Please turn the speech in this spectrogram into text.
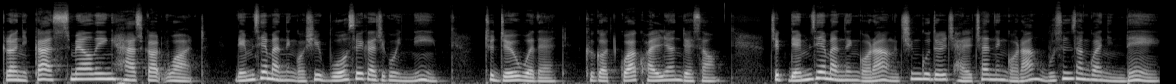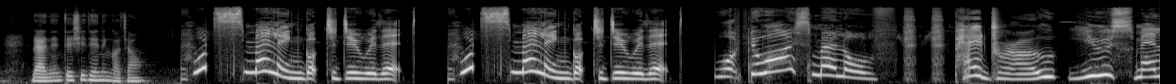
그러니까 smelling has got what 냄새 맡는 것이 무엇을 가지고 있니? to do with it 그것과 관련돼서 즉 냄새 맡는 거랑 친구들 잘 찾는 거랑 무슨 상관인데 라는 뜻이 되는 거죠. What's smelling got to do with it? What's smelling got to do with it? What do I smell of? Pedro, you smell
